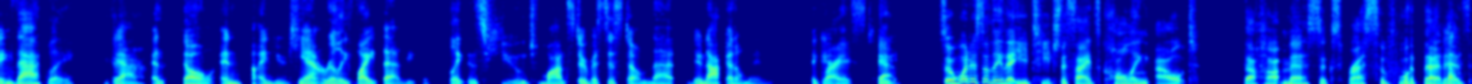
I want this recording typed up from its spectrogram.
exactly. Yeah. And don't. And and you can't really fight that because it's like this huge monster of a system that you're not gonna win against. Yeah. So, what is something that you teach besides calling out the hot mess express of what that is?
